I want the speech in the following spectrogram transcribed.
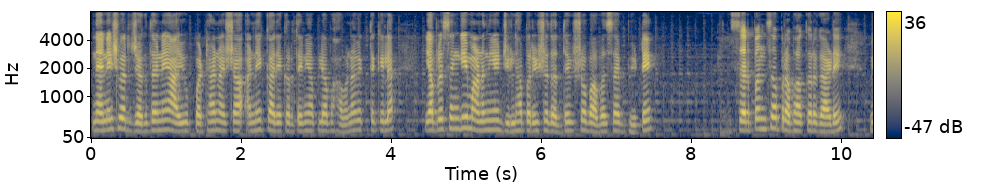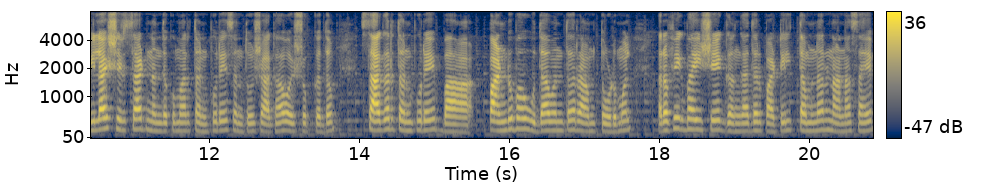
ज्ञानेश्वर जगधने आयुब पठाण अशा अनेक कार्यकर्त्यांनी आपल्या भावना व्यक्त केल्या. याप्रसंगी माननीय जिल्हा परिषद अध्यक्ष बाबासाहेब भिटे सरपंच प्रभाकर गाडे विलास शिरसाट नंदकुमार तनपुरे संतोष आघाव अशोक कदम सागर तनपुरे बा पांडुभाऊ उदावंत राम तोडमल रफिकभाई शेख गंगाधर पाटील तमनर नानासाहेब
